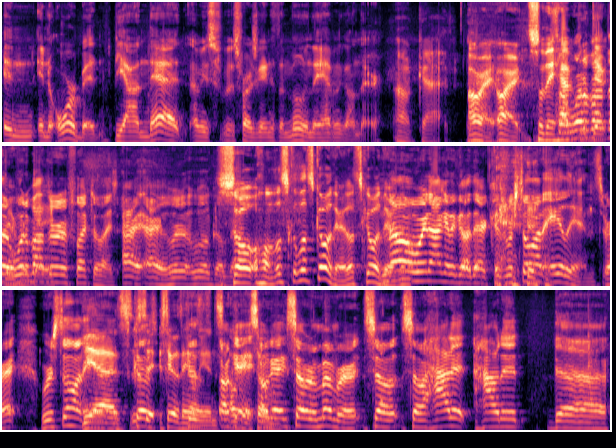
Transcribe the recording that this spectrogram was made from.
in in orbit. Beyond that, I mean, as as far as getting to the moon, they haven't gone there. Oh God. All right, all right. So they So have. what about the what about the reflector lights? All right, all right, we'll, we'll go. back. so hold on, let's go. Let's go there. Let's go there. No, we're not gonna go there because we're still on aliens, right? We're still on Yeah, aliens. s- stay- 'Cause- stay with 'cause- aliens. Okay, Okay, so- okay. So remember, so so how did how did the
